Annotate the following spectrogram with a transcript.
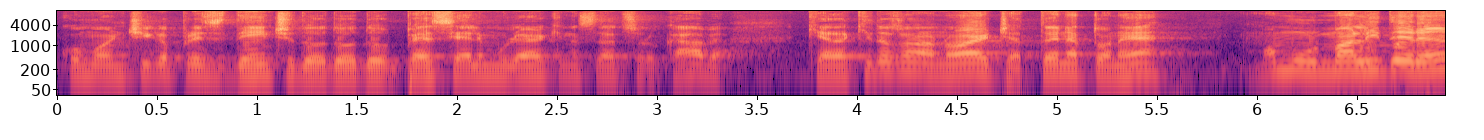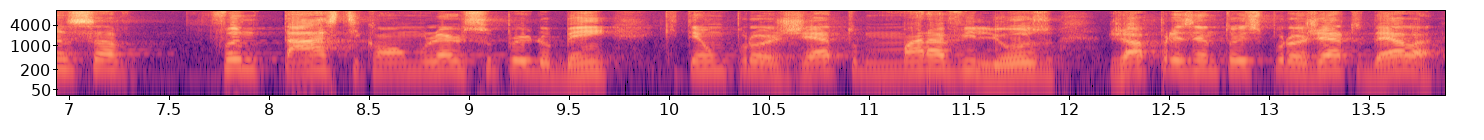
como a antiga presidente do, do, do PSL Mulher aqui na cidade de Sorocaba, que é daqui da Zona Norte, a Tânia Toné, uma, uma liderança fantástica, uma mulher super do bem, que tem um projeto maravilhoso. Já apresentou esse projeto dela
